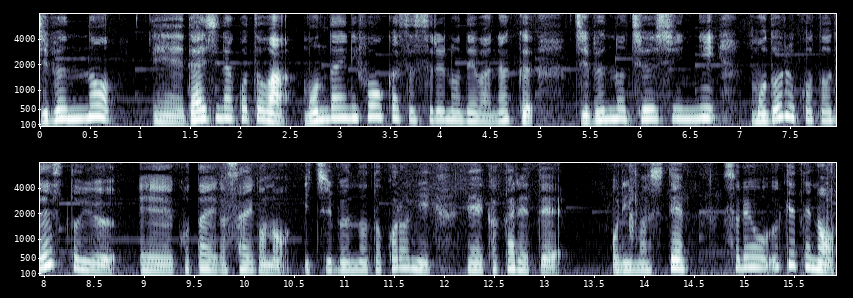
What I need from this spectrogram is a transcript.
自分のえー、大事なことは問題にフォーカスするのではなく自分の中心に戻ることですという、えー、答えが最後の一文のところに、えー、書かれておりましてそれを受けての、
